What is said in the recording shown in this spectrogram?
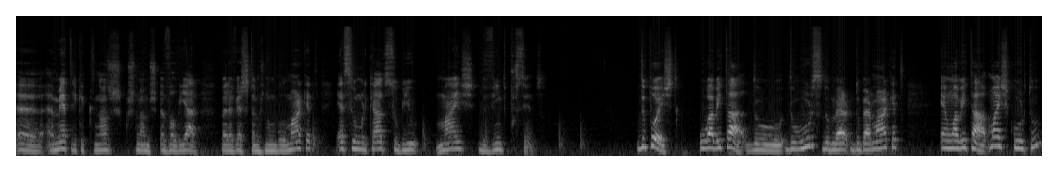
uh, a métrica que nós costumamos avaliar para ver se estamos num bull market é se o mercado subiu mais de 20%. Depois, o habitat do, do urso, do bear, do bear market, é um habitat mais curto,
